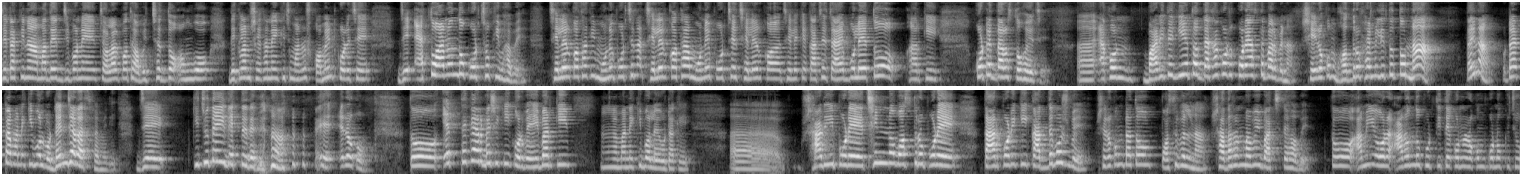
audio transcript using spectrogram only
যেটা কিনা আমাদের জীবনে চলার পথে অবিচ্ছেদ্য অঙ্গ। দেখলাম সেখানে কিছু মানুষ কমেন্ট করেছে যে এত আনন্দ করছ কীভাবে? ছেলের কথা কি মনে পড়ছে না? ছেলের কথা মনে পড়ছে ছেলের ছেলেকে কাছে চায় বলে তো আর কি কোর্টের দ্বারস্থ হয়েছে। এখন বাড়িতে গিয়ে তো দেখা কর- আসতে পারবে না। সেই রকম ভদ্র ফ্যামিলি তো তো না, তাই না? ওটা একটা মানে কি বলব ডেঞ্জারাস ফ্যামিলি যে কিছুতেই দেখতে দেবে না। এরকম। তো এর থেকে আর বেশি কি করবে? এইবার কি মানে কি বলে ওটাকে? শাড়ি পরে, ছিন্ন বস্ত্র পরে, তারপরে কি কাঁদতে বসবে? সেরকমটা তো পসিবল না। সাধারণভাবেই বাঁচতে হবে। তো আমি ওর আনন্দ ফুর্তিতে কোনো রকম কোনো কিছু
